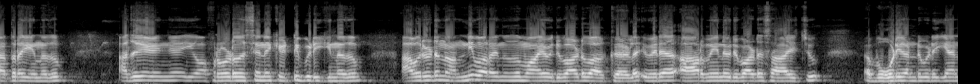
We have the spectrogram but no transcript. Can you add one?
യാത്ര ചെയ്യുന്നതും അത് കഴിഞ്ഞ് ഈ ഓഫ് റോഡേഴ്സിനെ കെട്ടിപ്പിടിക്കുന്നതും അവരോട് നന്ദി പറയുന്നതുമായ ഒരുപാട് വാക്കുകൾ. ഇവർ ആർമീനെ ഒരുപാട് സഹായിച്ചു ബോഡി കണ്ടുപിടിക്കാൻ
